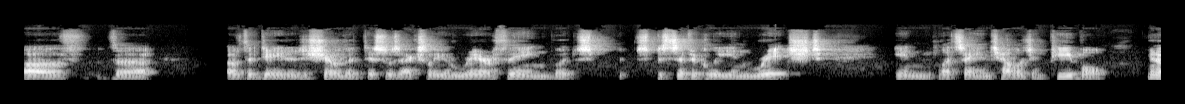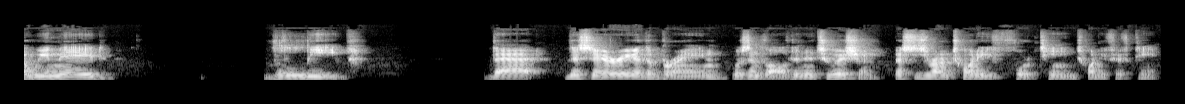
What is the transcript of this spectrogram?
of the of the data to show that this was actually a rare thing but sp- specifically enriched in let's say intelligent people. You know we made the leap that this area of the brain was involved in intuition this was around 2014 2015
